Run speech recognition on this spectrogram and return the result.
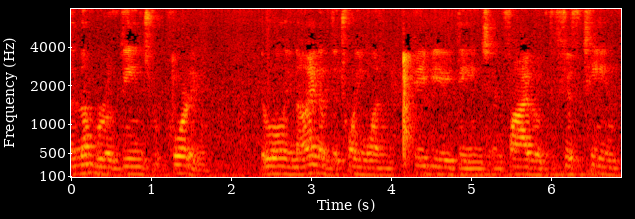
the number of deans reporting, there were only nine of the twenty-one ABA deans and five of the fifteen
